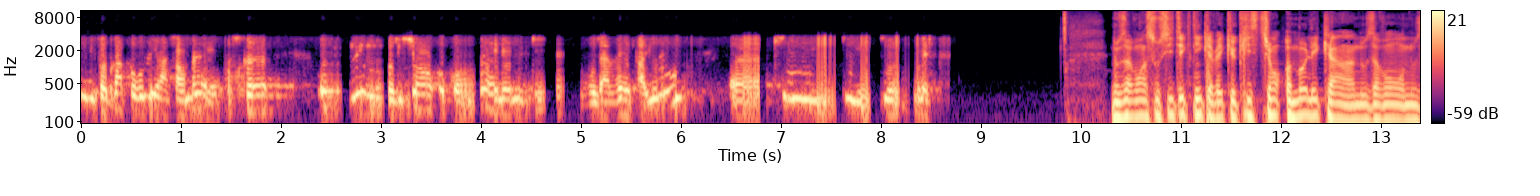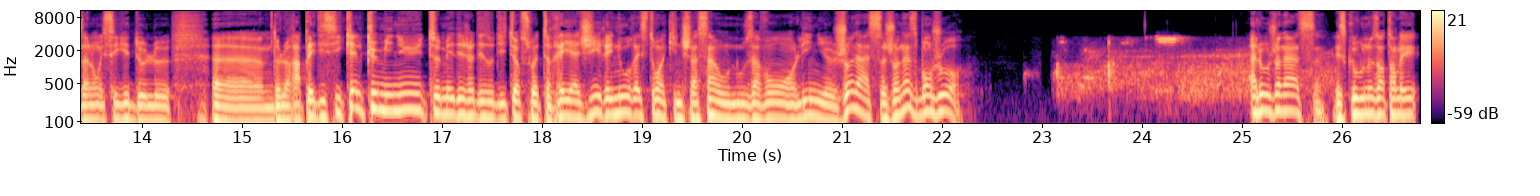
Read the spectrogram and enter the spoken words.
il faudra pour lui rassembler, parce que une position au Congo, elle est. Vous avez Fayoulou, euh, qui, qui, qui, nous avons un souci technique avec Christian Moleka. Hein. Nous avons, nous allons essayer de le, euh, de le rappeler d'ici quelques minutes, mais déjà des auditeurs souhaitent réagir et nous restons à Kinshasa où nous avons en ligne Jonas. Jonas, bonjour. Allô Jonas, est-ce que vous nous entendez?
